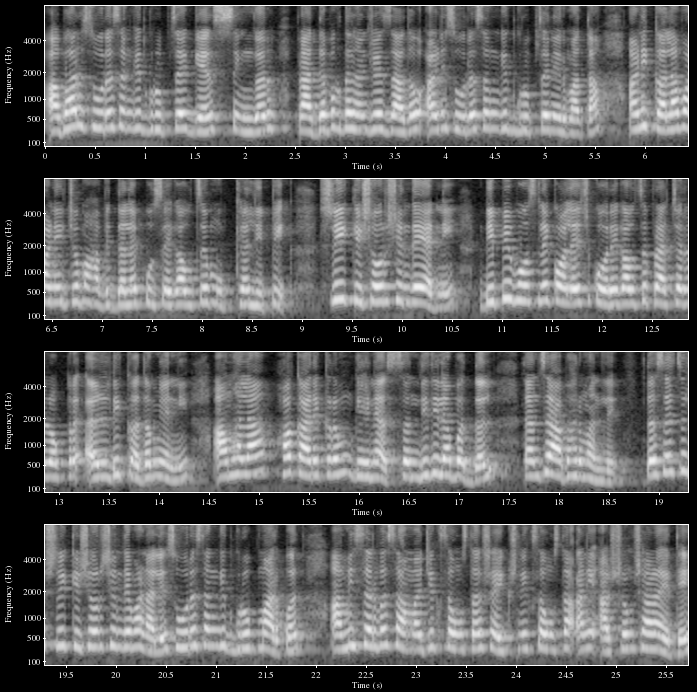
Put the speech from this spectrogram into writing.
आभार सूरसंगीत ग्रुपचे गेस्ट सिंगर प्राध्यापक धनंजय जाधव आणि सूरसंगीत ग्रुपचे निर्माता आणि कला वाणिज्य महाविद्यालय पुसेगावचे मुख्य लिपिक श्री किशोर शिंदे यांनी डी पी भोसले कॉलेज कोरेगावचे प्राचार्य डॉक्टर एल डी कदम यांनी आम्हाला हा कार्यक्रम घेण्यास संधी दिल्याबद्दल त्यांचे आभार मानले. तसेच श्री किशोर शिंदे म्हणाले सूरसंगीत ग्रुप मार्फत आम्ही सर्व सामाजिक संस्था शैक्षणिक संस्था आणि आश्रमशाळा येथे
